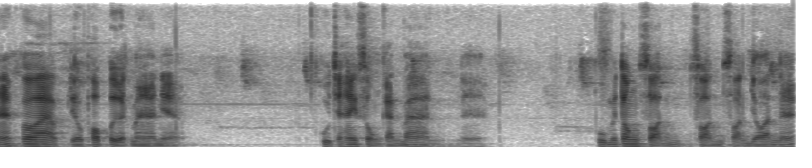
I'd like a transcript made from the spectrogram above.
นะ เพราะว่าเดี๋ยวพอเปิดมาเนี่ยครูจะให้ส่งการบ้านนะครูไม่ต้องสอนสอนสอนย้อนนะ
